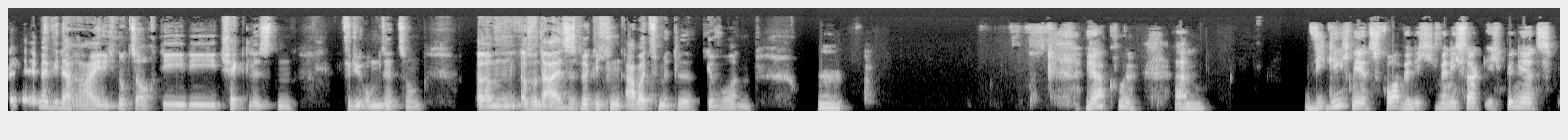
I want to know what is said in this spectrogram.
Ich immer wieder rein. Ich nutze auch die, die Checklisten für die Umsetzung. Ähm, also da ist es wirklich ein Arbeitsmittel geworden. Mhm. Ja, cool. Ähm, wie gehe ich mir jetzt vor, wenn ich, wenn ich sage, ich bin jetzt,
